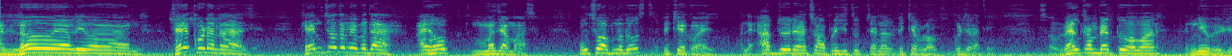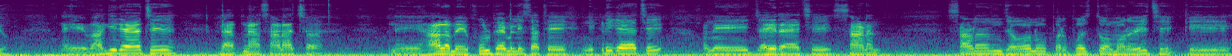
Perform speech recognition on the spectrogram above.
હેલો એવરીવન જય ખોડલરાજ. કેમ છો તમે બધા? આઈ હોપ મજામાં છો. હું છું આપનો દોસ્ત વિકે ગોહિલ અને આપ જોઈ રહ્યા છો આપણી YouTube channel VK vlog Gujarati. So welcome back to our new video ને વાગી ગયા છે રાતના સાડા છ. અને હાલ અમે ફૂલ ફેમિલી સાથે નીકળી ગયા છે અને જઈ રહ્યા છે સાણંદ. સાણંદ જવાનું પર્પઝ તો અમારો એ છે કે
